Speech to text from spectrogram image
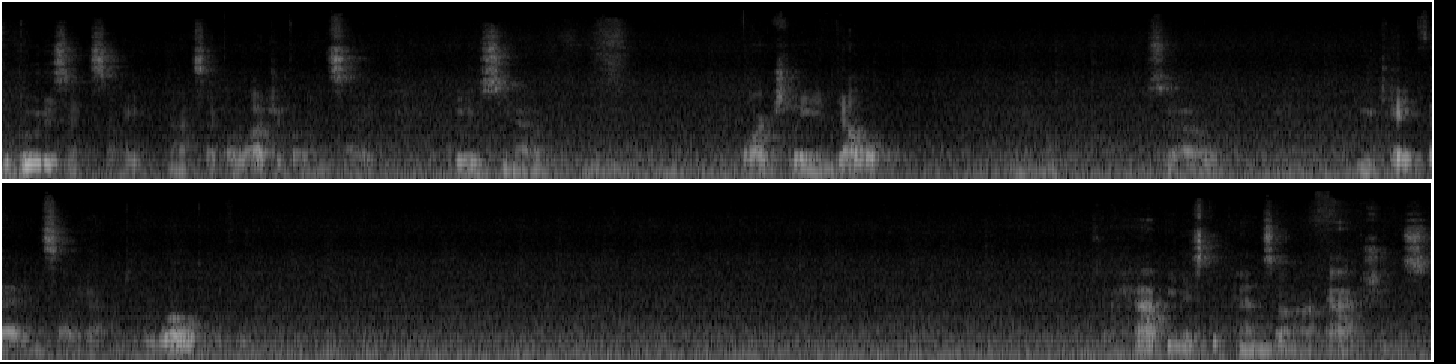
the Buddha's insight, not psychological insight, is you know largely indelible. You know? So you take that insight out into the world with you. So happiness depends on our actions.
